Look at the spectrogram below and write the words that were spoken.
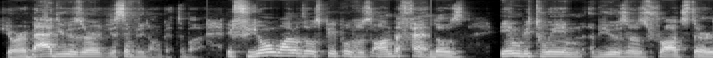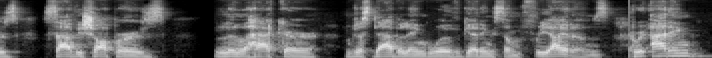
if you're a bad user, you simply don't get to buy. If you're one of those people who's on the fence, those in between abusers, fraudsters, savvy shoppers, little hacker, I'm just dabbling with getting some free items. We're adding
